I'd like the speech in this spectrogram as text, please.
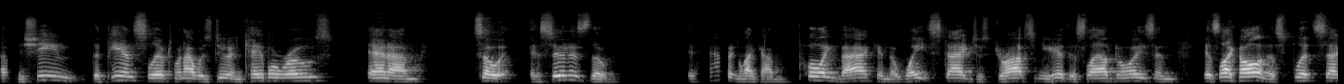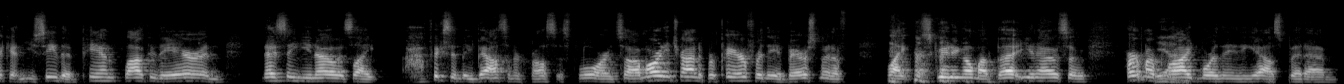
a machine, the pin slipped when I was doing cable rows, and um, so as soon as the it happened like I'm pulling back and the weight stack just drops and you hear this loud noise and it's like all in a split second. You see the pin fly through the air and next thing you know, it's like, I'm fixing to be bouncing across this floor. And so I'm already trying to prepare for the embarrassment of like scooting on my butt, you know. So hurt my Yeah. pride more than anything else. But um,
